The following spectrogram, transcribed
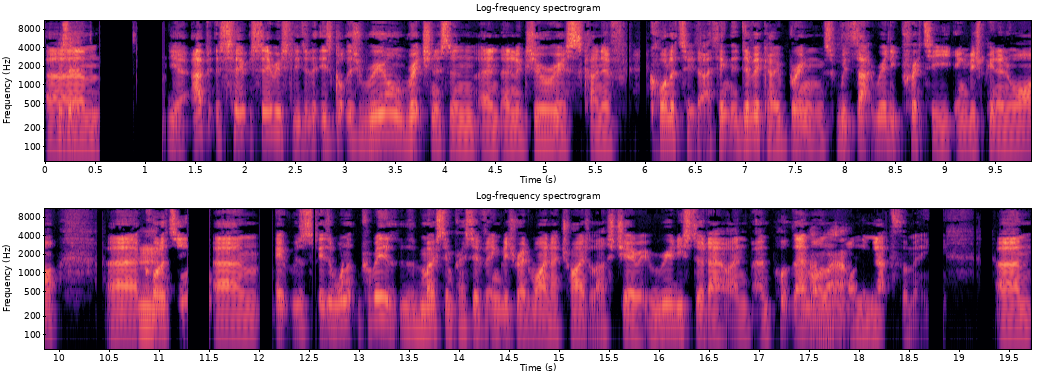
Um, yeah, ab- ser- seriously, it's got this real richness and, and, and luxurious kind of quality that I think the Divico brings with that really pretty English Pinot Noir uh, Mm. quality. Um, it was it's one of, probably the most impressive English red wine I tried last year. It really stood out and, and put them Oh, on, wow. on the map for me. Um,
